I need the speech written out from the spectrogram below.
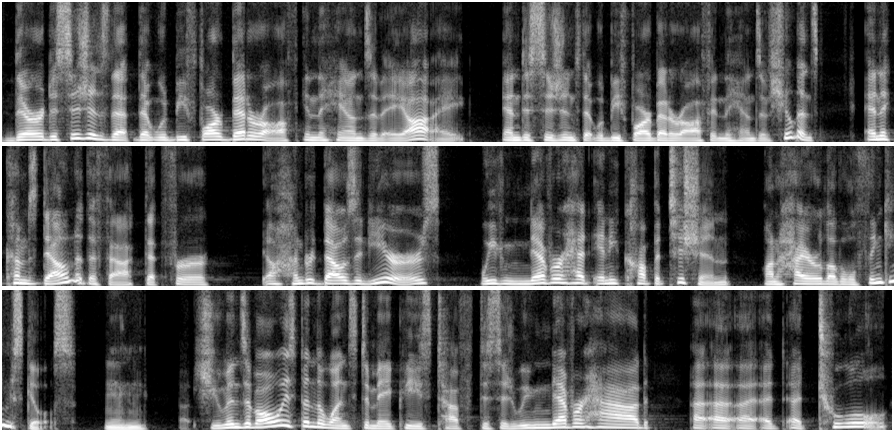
There are decisions that, that would be far better off in the hands of AI and decisions that would be far better off in the hands of humans. And it comes down to the fact that for 100,000 years, we've never had any competition on higher level thinking skills. Mm-hmm. Humans have always been the ones to make these tough decisions. We've never had a, a, a, tool,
